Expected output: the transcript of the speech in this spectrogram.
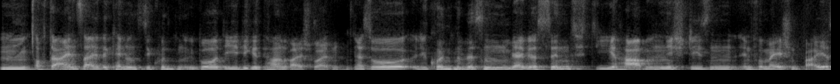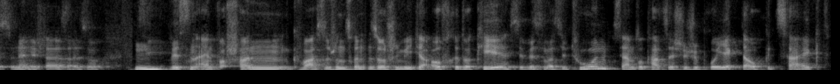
Hm, auf der einen Seite kennen uns die Kunden über die digitalen Reichweiten. Also die Kunden wissen, wer wir sind. Die haben nicht diesen Information Bias, so nenne ich das. Also hm. sie wissen einfach schon quasi durch unseren Social Media Auftritt, okay, sie wissen, was sie tun. Sie haben so tatsächliche Projekte auch gezeigt.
